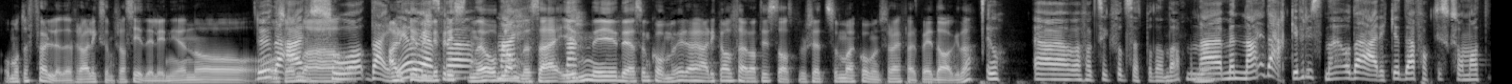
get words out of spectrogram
å måtte følge det fra, liksom, fra sidelinjen og, du, og sånn. er så deilig. Er det ikke veldig fristende å blande seg inn nei. i det som kommer? Er det ikke alternativt statsbudsjett som er kommet fra Frp i dag, da? Jo. Jeg har faktisk ikke fått sett på den da. Men nei, men nei det er ikke fristende. Og det er, ikke, det er faktisk sånn at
